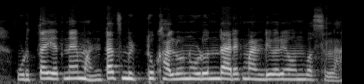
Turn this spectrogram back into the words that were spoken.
उडता येत नाही म्हणताच मिठ्ठू खालून उडून डायरेक्ट मांडीवर येऊन बसला.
